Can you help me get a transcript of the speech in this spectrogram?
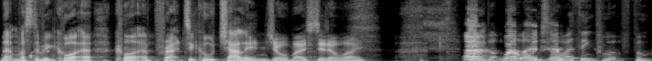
that must have been quite a quite a practical challenge, almost in a way. Um, but, well, but also, uh, I think from from.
